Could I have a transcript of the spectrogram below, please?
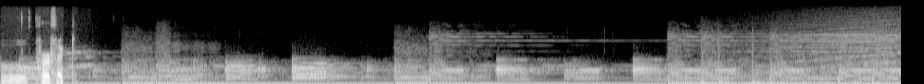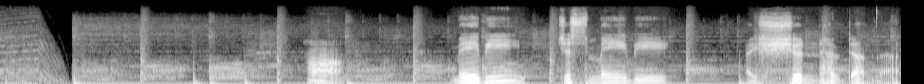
ooh, perfect. Huh. Maybe, just maybe, I shouldn't have done that.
